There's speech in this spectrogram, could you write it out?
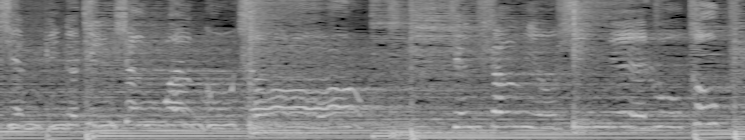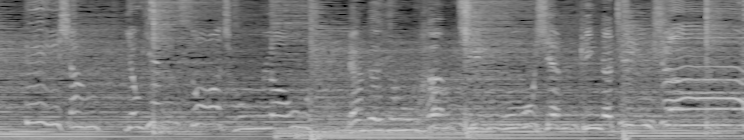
无限，凭着今生万古愁。天上有新月如钩，地上有烟锁重楼，两个永恒情无限，凭着今生。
